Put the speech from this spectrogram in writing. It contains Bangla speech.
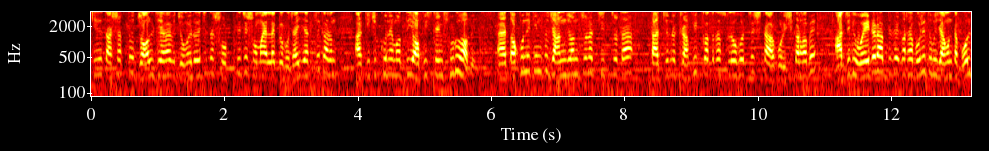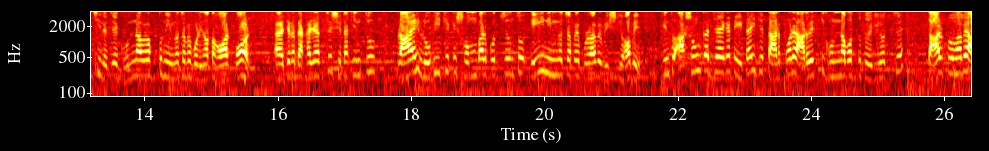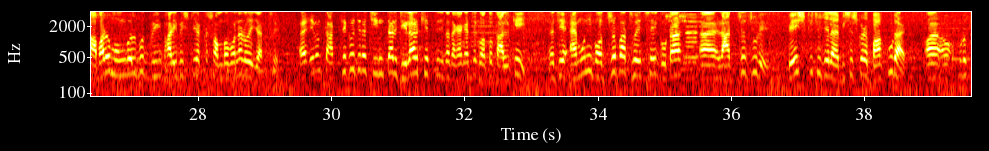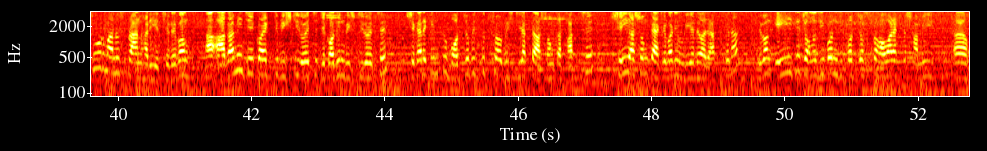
কিন্তু তা সত্ত্বেও জল যেভাবে জমে রয়েছে তা সরতে যে সময় লাগবে বোঝাই যাচ্ছে, কারণ আর কিছুক্ষণের মধ্যেই অফিস টাইম শুরু হবে। তখনই কিন্তু যান যন্ত্রণার চিত্রটা, তার জন্য ট্রাফিক কতটা স্লো হচ্ছে সেটা পরিষ্কার হবে। আর যদি ওয়েদার আপডেটের কথা বলি, তুমি যেমনটা বলছিলে যে ঘূর্ণাবর্ত নিম্নচাপে পরিণত হওয়ার পর যেটা দেখা যাচ্ছে সেটা কিন্তু প্রায় রবি থেকে সোমবার পর্যন্ত এই নিম্নচাপের প্রভাবে বৃষ্টি হবে। কিন্তু আশঙ্কার জায়গাটা এটাই যে তারপরে আরও একটি ঘূর্ণাবর্ত তৈরি হচ্ছে। তার প্রভাবে আবারও মঙ্গলবুধ বুধ ভারী বৃষ্টির একটা সম্ভাবনা রয়ে যাচ্ছে। এবং তার থেকেও যেটা চিন্তার জেলার ক্ষেত্রে যেটা দেখা গেছে গতকালকেই, যে এমনই বজ্রপাত হয়েছে গোটা রাজ্য জুড়ে। বেশ কিছু জেলায়, বিশেষ করে বাঁকুড়ায় প্রচুর মানুষ প্রাণ হারিয়েছেন এবং আগামী যে কয়েকটি বৃষ্টি রয়েছে, যে কদিন বৃষ্টি রয়েছে, সেখানে কিন্তু বজ্রবিদ্যুৎ সহ বৃষ্টির একটা আশঙ্কা থাকছে। সেই আশঙ্কা একেবারেই উড়িয়ে দেওয়া যাচ্ছে না এবং এই যে জনজীবন বিপর্যস্ত হওয়ার একটা সামিল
